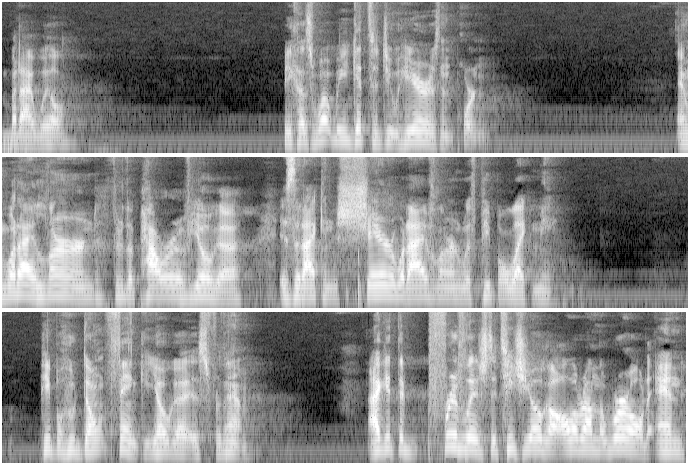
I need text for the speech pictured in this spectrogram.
But I will. Because what we get to do here is important. And what I learned through the power of yoga is that I can share what I've learned with people like me. People who don't think yoga is for them. I get the privilege to teach yoga all around the world. And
